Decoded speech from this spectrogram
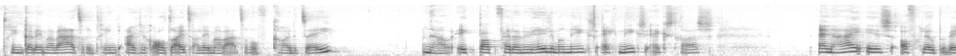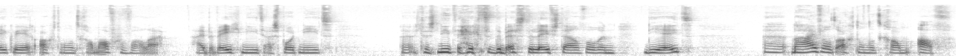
drink alleen maar water. Ik drink eigenlijk altijd alleen maar water of kruidenthee. Nou, ik pak verder nu helemaal niks, echt niks extra's. En hij is afgelopen week weer 800 gram afgevallen. Hij beweegt niet, hij sport niet. Uh, dus niet echt de beste leefstijl voor een dieet. Uh, maar hij valt 800 gram af.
